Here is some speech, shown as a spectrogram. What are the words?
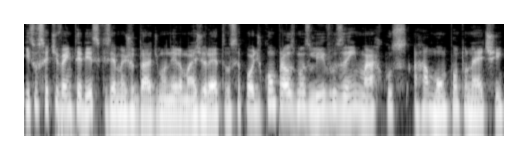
E se você tiver interesse quiser me ajudar de maneira mais direta, você pode comprar os meus livros em marcosramon.net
